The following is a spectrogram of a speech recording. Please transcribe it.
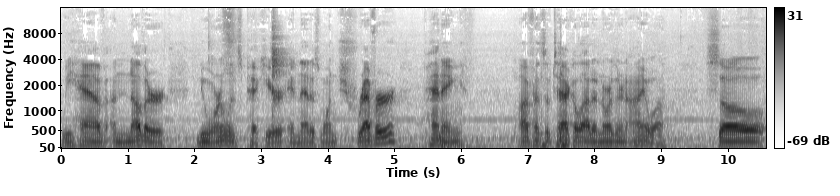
we have another New Orleans pick here, and that is one Trevor Penning, offensive tackle out of Northern Iowa. So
